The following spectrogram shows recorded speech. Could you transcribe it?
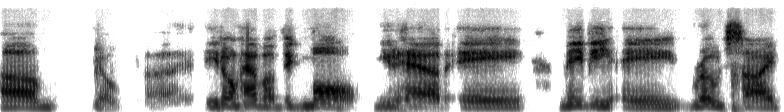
Um, you know, uh, you don't have a big mall. You have a maybe a roadside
